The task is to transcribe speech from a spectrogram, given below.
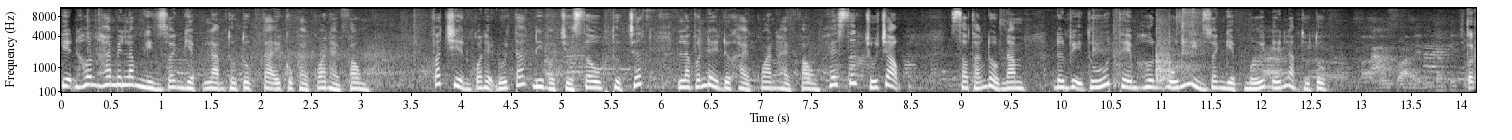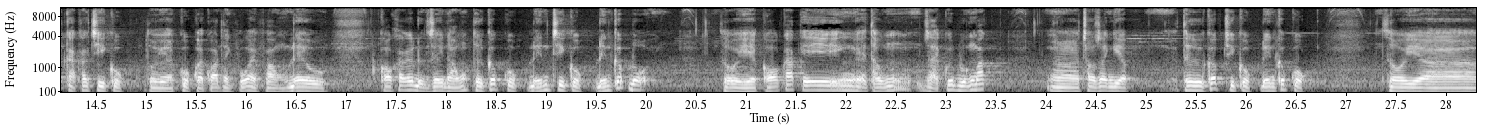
Hiện hơn 25.000 doanh nghiệp làm thủ tục tại Cục Hải quan Hải Phòng. Phát triển quan hệ đối tác đi vào chiều sâu, thực chất là vấn đề được Hải quan Hải Phòng hết sức chú trọng. Sau tháng đầu năm, đơn vị thu hút thêm hơn 4.000 doanh nghiệp mới đến làm thủ tục. Tất cả các tri cục rồi à, cục hải quan thành phố Hải Phòng đều có các đường dây nóng từ cấp cục đến tri cục đến cấp đội rồi có các cái hệ thống giải quyết vướng mắc ờ, cho doanh nghiệp từ cấp tri cục đến cấp cục. Rồi à,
